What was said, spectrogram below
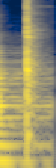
you.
